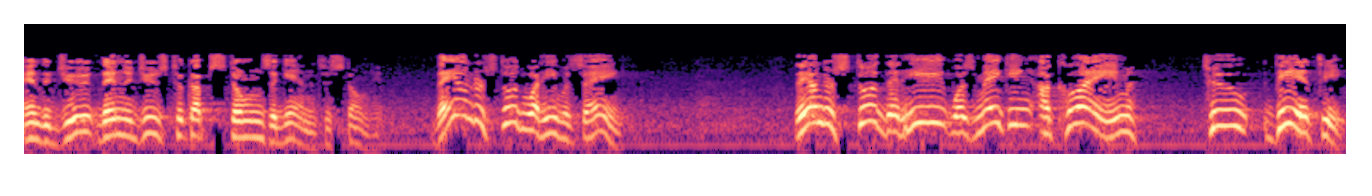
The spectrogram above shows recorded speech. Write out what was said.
And the Jew, then the Jews took up stones again to stone him. They understood what he was saying. They understood that he was making a claim to deity,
